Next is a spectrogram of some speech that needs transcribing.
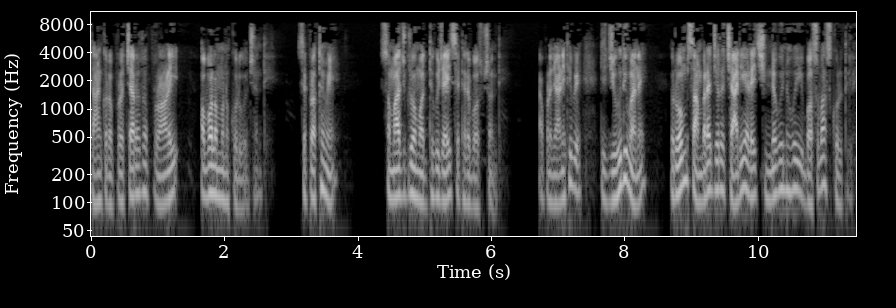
ତାଙ୍କର ପ୍ରଚାରର ପ୍ରଣାଳୀ ଅବଲମ୍ବନ କରୁଅଛନ୍ତି। ସେ ପ୍ରଥମେ ସମାଜଗୃହ ମଧ୍ୟକୁ ଯାଇ ସେଠାରେ ବସୁଛନ୍ତି। ଆପଣ ଜାଣିଥିବେ ଯେ ଜିହୁଦୀମାନେ ରୋମ୍ ସାମ୍ରାଜ୍ୟର ଚାରିଆଡ଼େ ଛିଣ୍ଡଭିନ୍ନ ହୋଇ ବସବାସ କରୁଥିଲେ।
